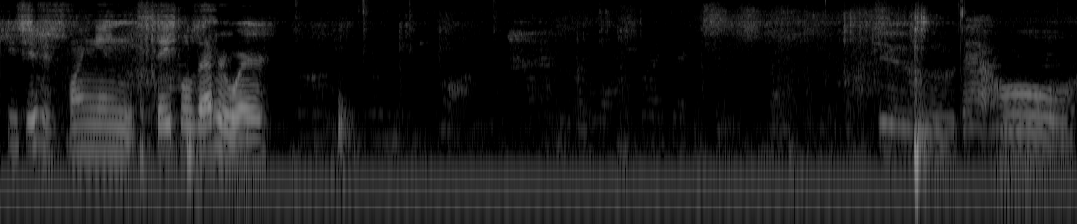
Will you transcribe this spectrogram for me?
Jeez, you're just flinging staples everywhere. Dude, that hole.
